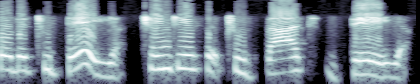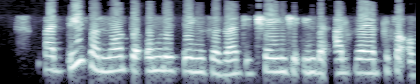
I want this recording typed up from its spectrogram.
So the today changes to that day. But these are not the only things that change in the adverbs of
